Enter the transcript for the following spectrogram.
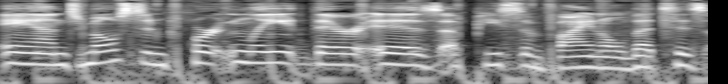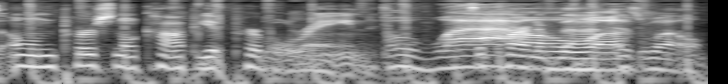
and most importantly, there is a piece of vinyl that's his own personal copy of Purple Rain. Oh, wow. It's a part of that as well.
